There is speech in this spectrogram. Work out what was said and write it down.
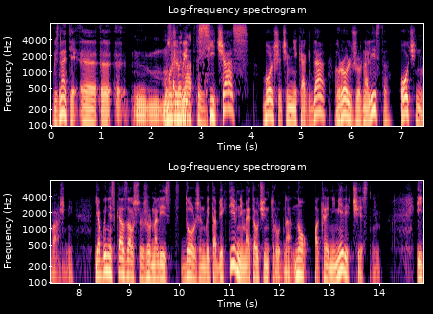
Вы знаете, э, э, э, с может быть, сейчас больше, чем никогда, роль журналиста очень важна. Я бы не сказал, что журналист должен быть объективным, это очень трудно, но, по крайней мере, честным. И,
